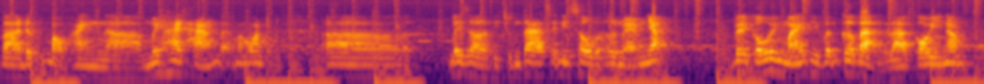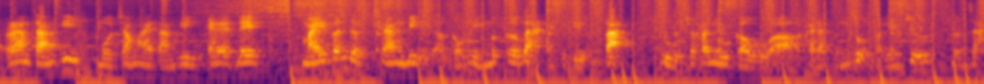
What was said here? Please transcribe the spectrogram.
Và được bảo hành à, uh, 12 tháng tại Mark One. Uh, Bây giờ thì chúng ta sẽ đi sâu vào hơn với em nhé về cấu hình máy thì vẫn cơ bản là Core i5, RAM 8GB, 128GB SSD. Máy vẫn được trang bị ở cấu hình mức cơ bản ở thời điểm hiện tại, đủ cho các nhu cầu uh, cài đặt ứng dụng và lưu trữ đơn giản.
